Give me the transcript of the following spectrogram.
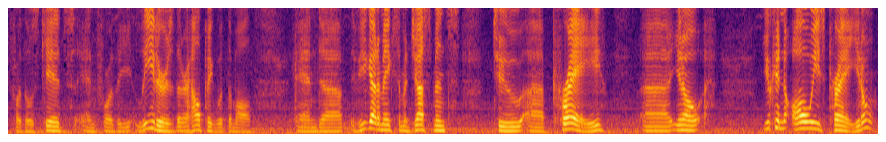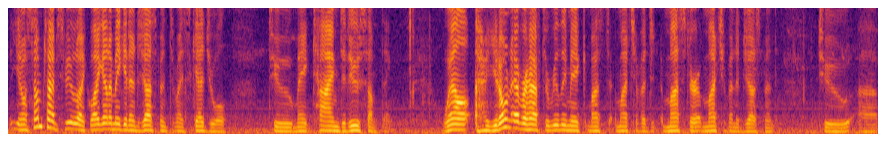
for those kids and for the leaders that are helping with them all. And uh, if you got to make some adjustments to uh, pray uh, you know you can always pray. You don't, you know, sometimes people are like, well, I got to make an adjustment to my schedule to make time to do something. Well, you don't ever have to really make much, much of a muster much of an adjustment to uh,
